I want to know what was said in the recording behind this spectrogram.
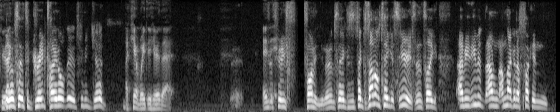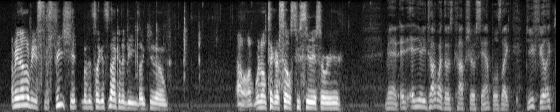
You Dude, know what I? It's a great title, dude. It's gonna be good. I can't wait to hear that. And It's gonna be funny. You know what I'm saying? Because it's like, because I don't take it serious, and it's like, I mean, even I'm, I'm not gonna fucking. I mean, it'll be some street shit, but it's like it's not gonna be like you know. I don't know. We don't take ourselves too serious over here. Man, and, and you know, you talk about those cop show samples. Like, do you feel like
